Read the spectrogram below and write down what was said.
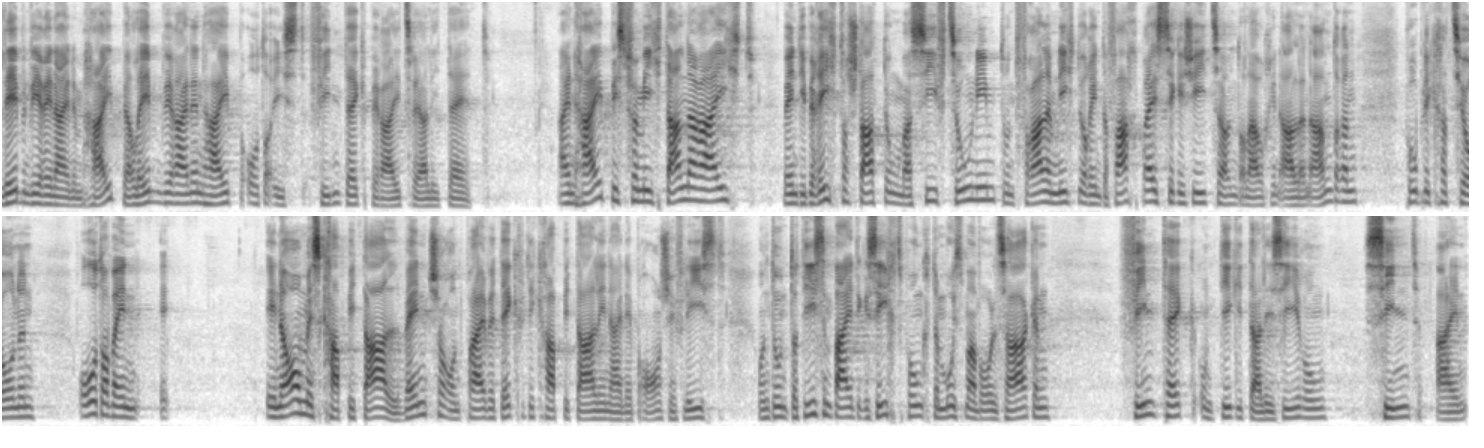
Leben wir in einem Hype? Erleben wir einen Hype oder ist Fintech bereits Realität? Ein Hype ist für mich dann erreicht, wenn die Berichterstattung massiv zunimmt und vor allem nicht nur in der Fachpresse geschieht, sondern auch in allen anderen Publikationen oder wenn enormes Kapital, Venture und Private Equity Kapital in eine Branche fließt. Und unter diesen beiden Gesichtspunkten muss man wohl sagen, Fintech und Digitalisierung sind ein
